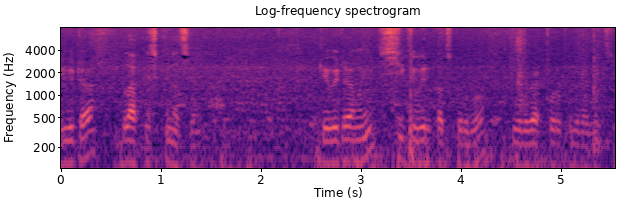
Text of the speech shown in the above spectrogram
টিভিটা ব্ল্যাক স্ক্রিন আছে। টিভিটা আমি সি কেবির কাজ করব। টিভির ব্যাক করে খুলে রেখেছি।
